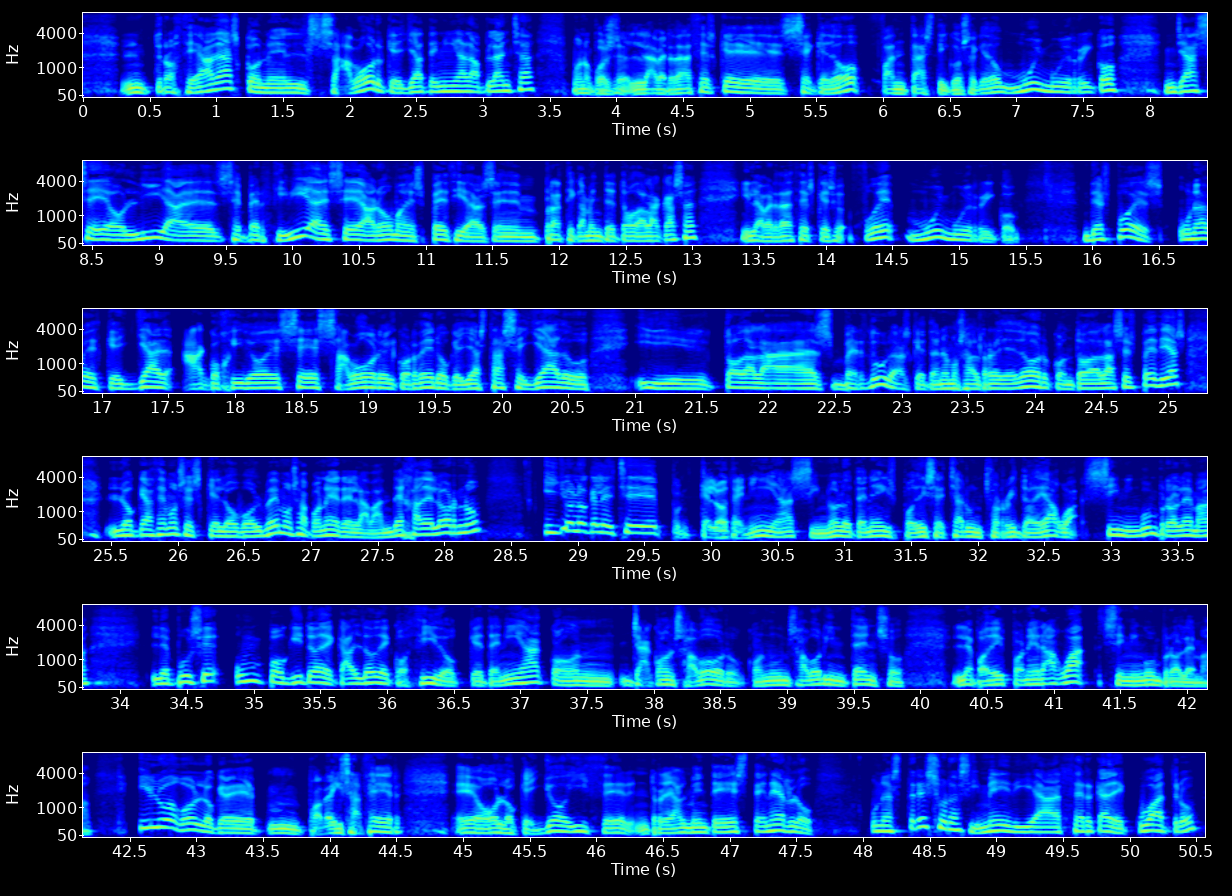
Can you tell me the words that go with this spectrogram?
troceadas con el sabor que ya tenía la plancha. Bueno, pues la verdad es que se quedó fantástico, se quedó muy, muy rico. Ya se olía, eh, se percibía ese aroma a especias en prácticamente toda la casa y la verdad es que fue muy, muy rico. Después, una vez que ya ha cogido ese sabor el cordero, que ya está sellado y todas las verduras que tenemos alrededor con todas las especias, lo que hacemos es que lo volvemos a poner en la bandeja bandeja del horno y yo lo que le eché, pues, que lo tenía, si no lo tenéis podéis echar un chorrito de agua sin ningún problema, le puse un poquito de caldo de cocido que tenía con ya con sabor, con un sabor intenso. Le podéis poner agua sin ningún problema. Y luego lo que mm, podéis hacer, eh, o lo que yo hice realmente es tenerlo unas tres horas y media, cerca de cuatro,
